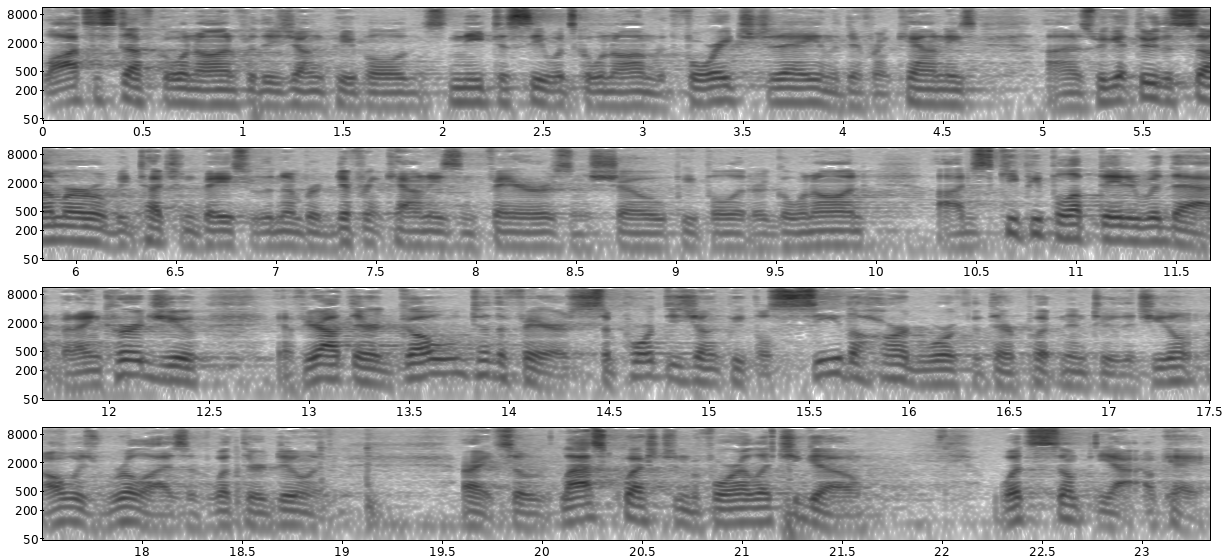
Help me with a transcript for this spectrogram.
lots of stuff going on for these young people. It's neat to see what's going on with 4 H today in the different counties. Uh, as we get through the summer, we'll be touching base with a number of different counties and fairs and show people that are going on. Uh, just keep people updated with that. But I encourage you, if you're out there, go to the fairs, support these young people, see the hard work that they're putting into that you don't always realize of what they're doing. All right, so last question before I let you go. What's something, yeah, okay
